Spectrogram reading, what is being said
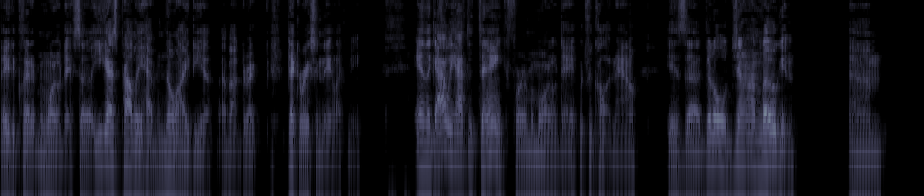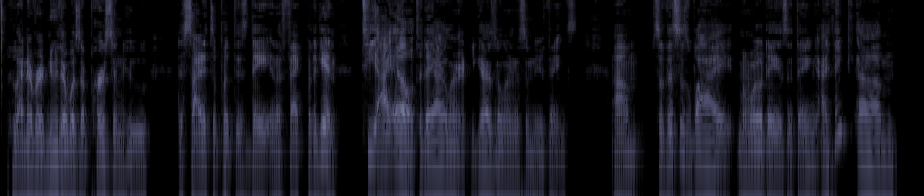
they declared it Memorial Day. So you guys probably have no idea about direct Decoration Day like me. And the guy we have to thank for Memorial Day, which we call it now, is uh, good old John Logan, um, who I never knew there was a person who decided to put this day in effect. But again, TIL, today I learned. You guys are learning some new things. Um, so this is why Memorial Day is a thing. I think um,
